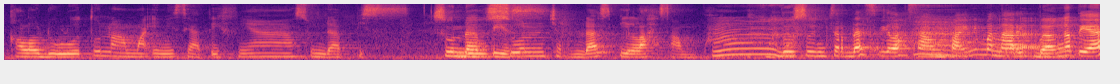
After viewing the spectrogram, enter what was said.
kalau dulu tuh nama inisiatifnya Sundapis. Sundapis. Dusun cerdas pilah sampah. Hmm, dusun cerdas pilah sampah. Ini menarik banget ya.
